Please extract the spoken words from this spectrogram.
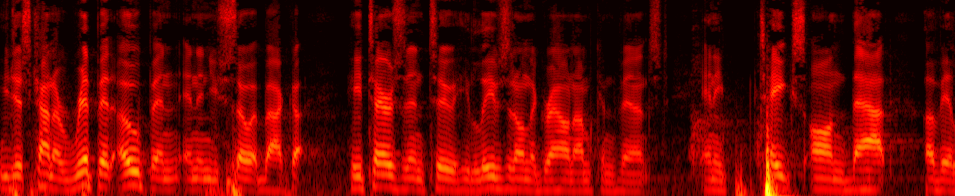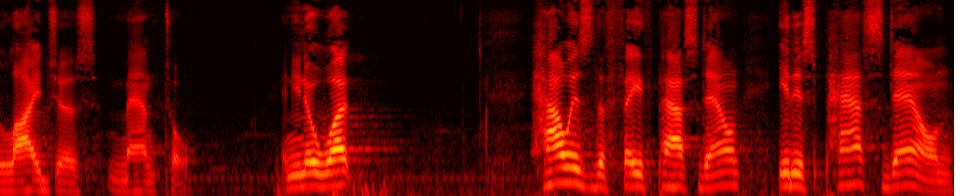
you just kind of rip it open and then you sew it back up. He tears it in two, he leaves it on the ground, I'm convinced, and he takes on that of Elijah's mantle. And you know what? How is the faith passed down? It is passed down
